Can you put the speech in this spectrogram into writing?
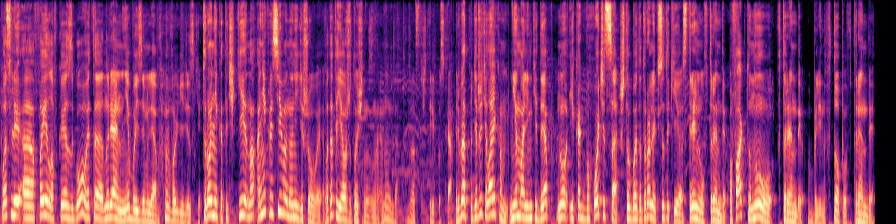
После э, фейла в CSGO, это, ну реально, небо и земля, фактически. Троника, тычки, но они красивые, но они дешевые. Вот это я уже точно знаю. Ну да, 24 куска. Ребят, поддержите лайком. Не маленький деп. Ну и как бы хочется, чтобы этот ролик все-таки стрельнул в тренды. По факту, ну, в тренды. Блин, в топы, в тренды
